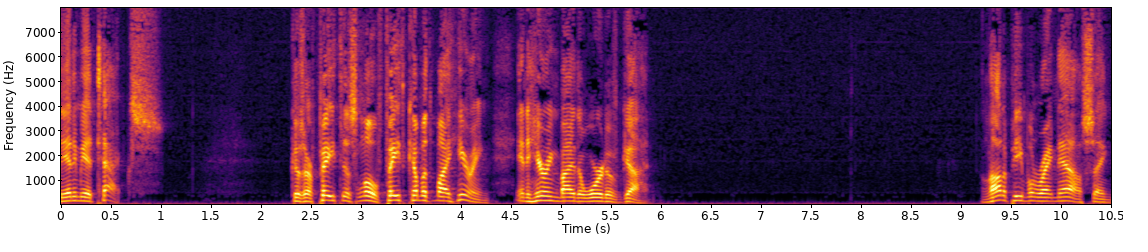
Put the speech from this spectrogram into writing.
the enemy attacks. Because our faith is low. Faith cometh by hearing, and hearing by the word of God. A lot of people right now saying,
